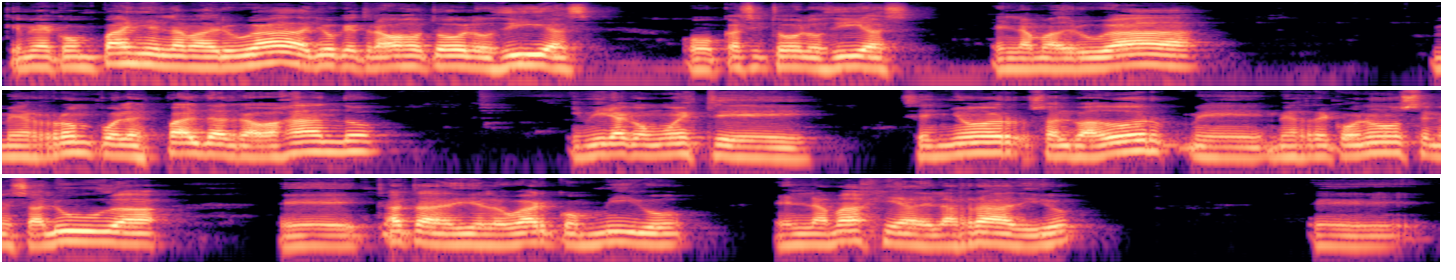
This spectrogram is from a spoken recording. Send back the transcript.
que me acompañe en la madrugada, yo que trabajo todos los días o casi todos los días en la madrugada, me rompo la espalda trabajando y mira como este señor Salvador me, me reconoce, me saluda, eh, trata de dialogar conmigo en la magia de la radio, eh,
